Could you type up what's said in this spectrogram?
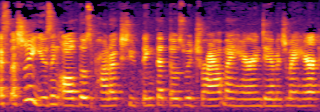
especially using all of those products. You'd think that those would dry out my hair and damage my hair.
